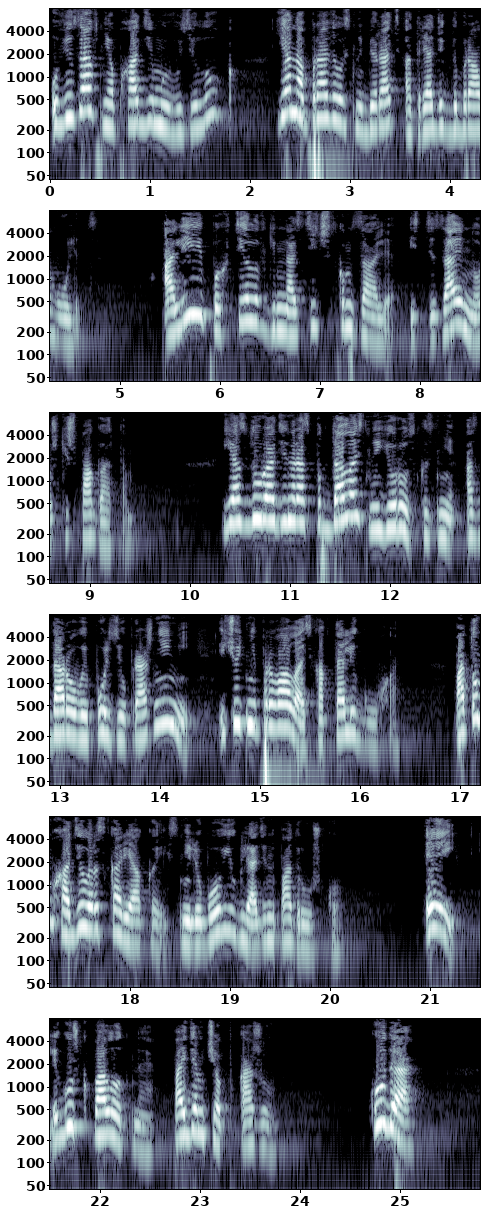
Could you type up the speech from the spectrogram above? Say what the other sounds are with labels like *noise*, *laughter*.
Увязав необходимый в узелок, я направилась набирать отрядик доброволец. Алия пыхтела в гимнастическом зале, истязая ножки шпагатом. Я с дуру один раз поддалась на ее россказни о здоровой пользе упражнений и чуть не порвалась, как та лягуха. Потом ходила раскорякой, с нелюбовью глядя на подружку. «Эй, лягушка болотная, пойдем чё покажу». «Куда?»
